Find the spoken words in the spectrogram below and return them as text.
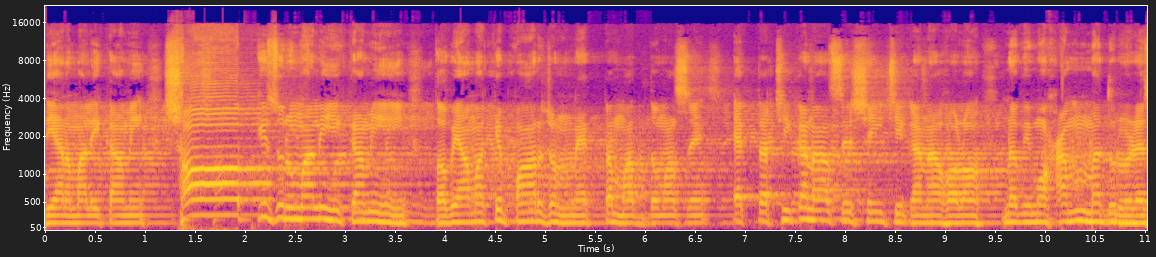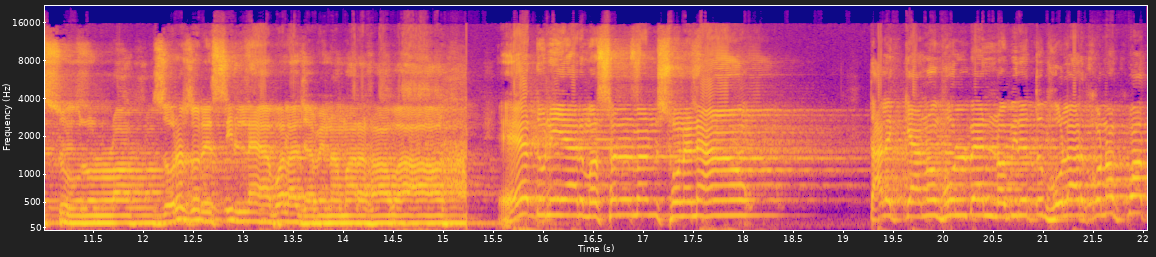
দেওয়ার মালিক আমি সব কিছুর মালিক আমি। তবে আমাকে পাওয়ার জন্য একটা মাধ্যম আছে, একটা ঠিকানা আছে, সেই ঠিকানা হলো নবী মোহাম্মদুর রসুল্লাহ জোরে জোরে চিল্লা বলা যাবে না আমার হাওয়া। এ দুনিয়ার মুসলমান, শুনে নাও। তাহলে কেন ভুলবেন? নবীরে তো ভোলার কোনো পথ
